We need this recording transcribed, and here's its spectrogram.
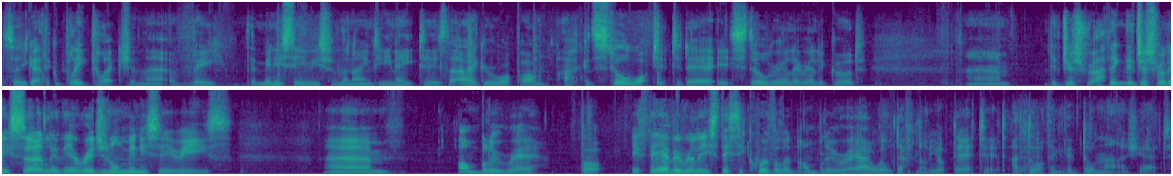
So you get the complete collection there of V the mini-series from the 1980s that I grew up on. I can still watch it today. It's still really really good. Um, they've just I think they've just released certainly the original mini-series um, on Blu-ray but if they ever release this equivalent on Blu-ray I will definitely update it. I don't think they've done that as yet.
